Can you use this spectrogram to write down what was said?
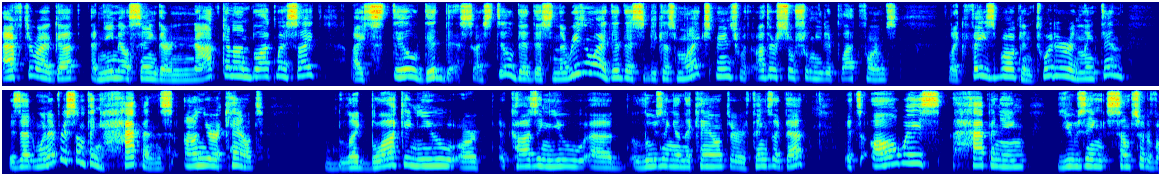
After I got an email saying they're not going to unblock my site I still did this. I still did this. And the reason why I did this is because my experience with other social media platforms like Facebook and Twitter and LinkedIn is that whenever something happens on your account like blocking you or causing you uh, losing an account or things like that it's always happening using some sort of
